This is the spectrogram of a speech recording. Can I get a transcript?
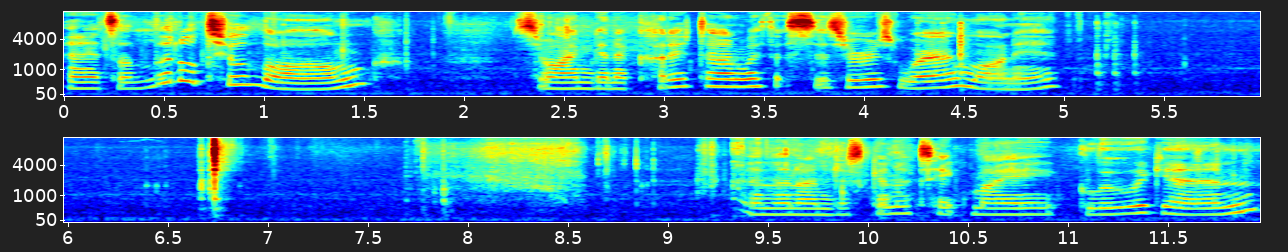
And it's a little too long, so I'm going to cut it down with the scissors where I want it. And then I'm just going to take my glue again.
